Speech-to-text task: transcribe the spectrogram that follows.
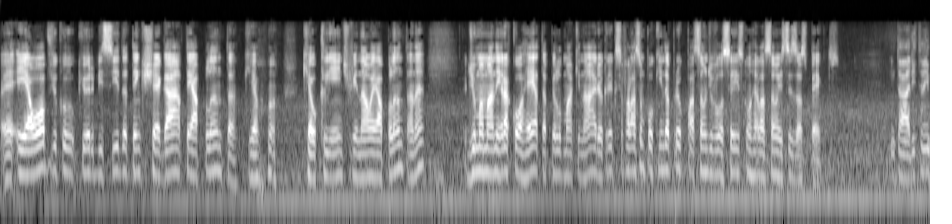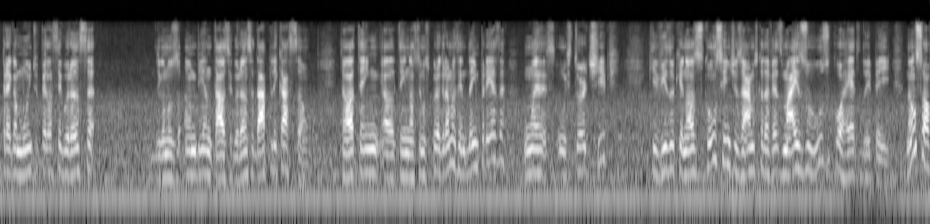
é, é óbvio que o, que o, herbicida tem que chegar até a planta, que é, o, que é o cliente final, é a planta, né? De uma maneira correta pelo maquinário. Eu queria que você falasse um pouquinho da preocupação de vocês com relação a esses aspectos. Então, a Ari também prega muito pela segurança, digamos, ambiental, segurança da aplicação. Então ela tem, ela tem, nós temos programas dentro da empresa, um é um stewardship que visa que nós conscientizarmos cada vez mais o uso correto do EPI. Não só,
